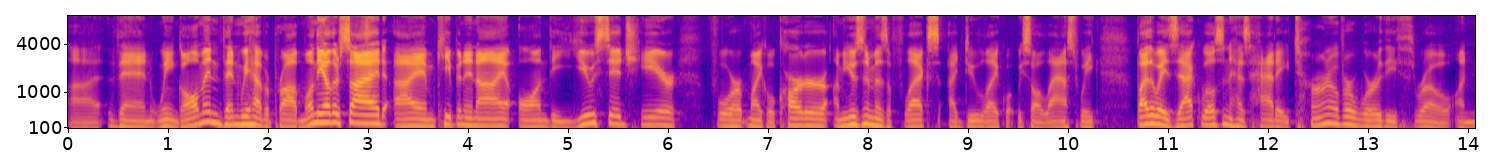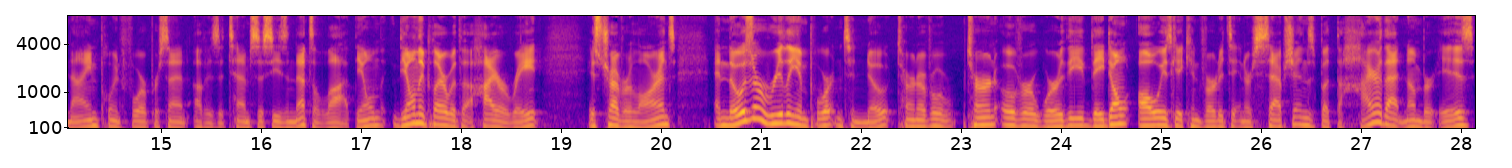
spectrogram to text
uh, than Wayne Gallman, then we have a problem. On the other side, I am keeping an eye on the usage here for Michael Carter. I'm using him as a flex. I do like what we saw last week. By the way, Zach Wilson has had a turnover worthy throw on 9.4% of his attempts this season. That's a lot. The only the only player with a higher rate is Trevor Lawrence. And those are really important to note. Turnover turnover worthy. They don't always get converted to interceptions, but the higher that number is,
